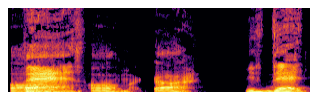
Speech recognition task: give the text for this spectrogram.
Oh, fast. Oh my god. He's dead.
